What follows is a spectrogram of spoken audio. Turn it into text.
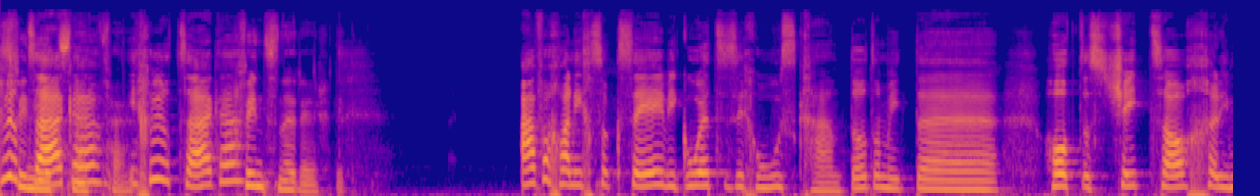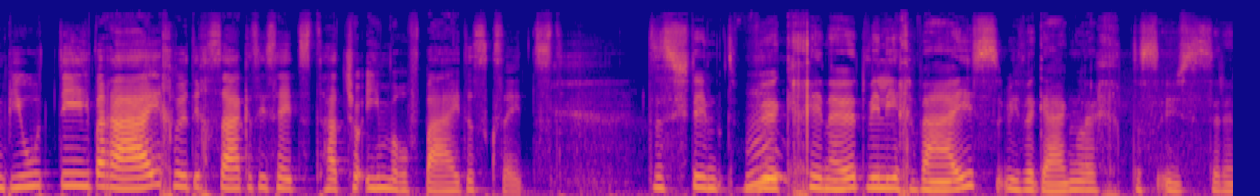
würde finde ich jetzt sagen, ich würde sagen, Ich finde es nicht richtig. einfach wenn ich so sehe, wie gut sie sich auskennt, oder? Mit äh, hottest Shit Sachen im Beauty-Bereich, würde ich sagen, sie setzt, hat schon immer auf beides gesetzt. Das stimmt Hm? wirklich nicht, weil ich weiss, wie vergänglich das Äußere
